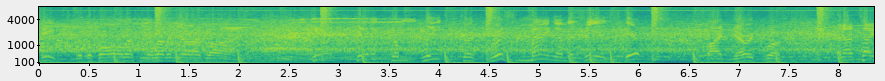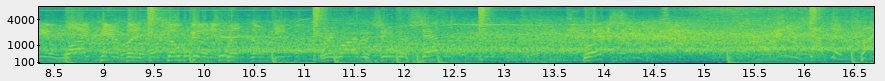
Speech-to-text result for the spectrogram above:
Deep with the ball at the 11-yard line. Get get it complete to Kris Mangum as he is hit by Derrick Brooks. And I'll tell you why Tampa is so good at red zone defense. Three wide receiver set. Brooks. Intercepted by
